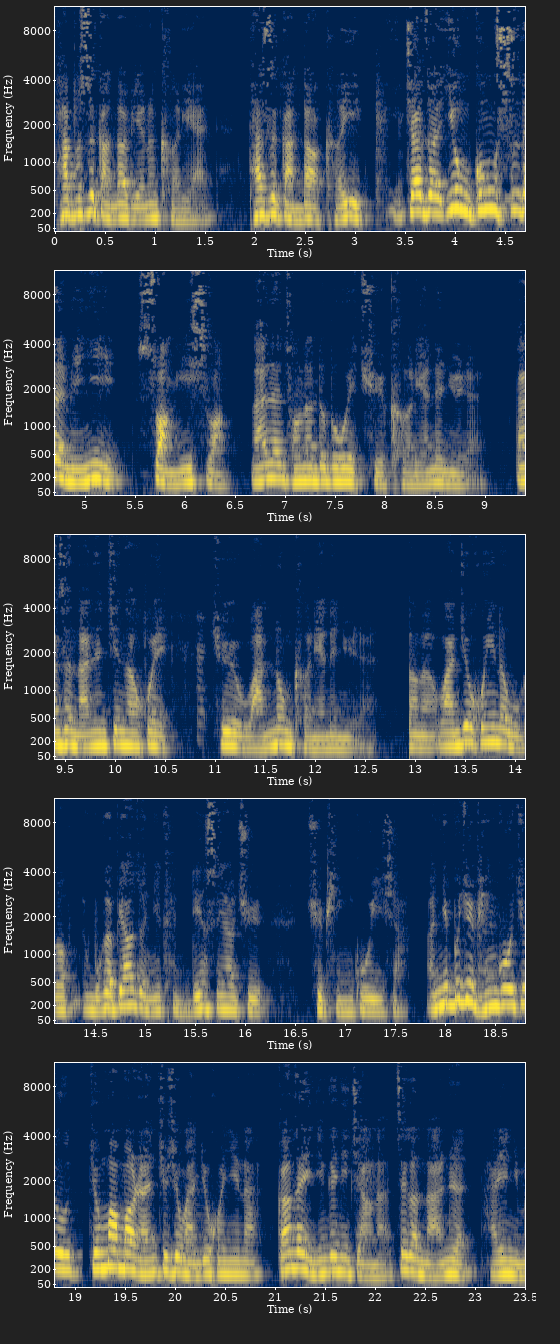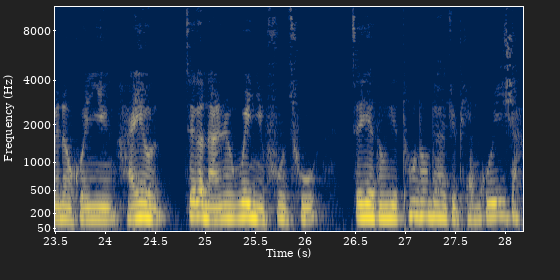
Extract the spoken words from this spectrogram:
他不是感到别人可怜，他是感到可以叫做用公司的名义爽一爽。男人从来都不会娶可怜的女人，但是男人经常会去玩弄可怜的女人。当然，挽救婚姻的五个五个标准，你肯定是要去去评估一下啊！你不去评估，就就贸贸然就去挽救婚姻了。刚才已经跟你讲了，这个男人还有你们的婚姻，还有这个男人为你付出这些东西，通通都要去评估一下。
